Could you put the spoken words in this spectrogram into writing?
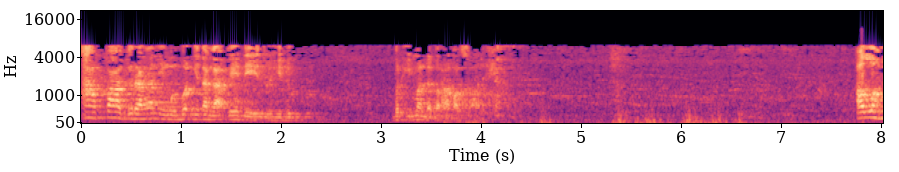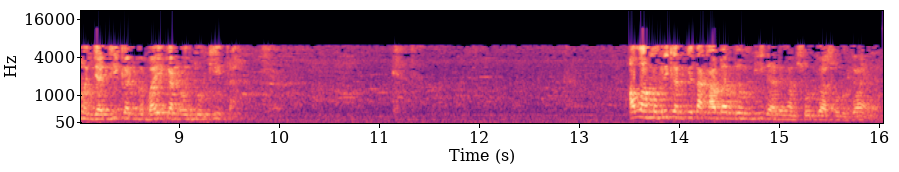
apa gerangan yang membuat kita nggak pede itu hidup beriman dan beramal saleh? Allah menjanjikan kebaikan untuk kita. Allah memberikan kita kabar gembira dengan surga-surganya.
